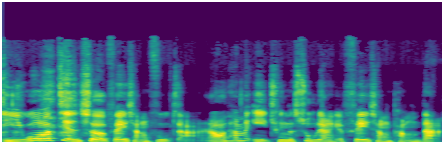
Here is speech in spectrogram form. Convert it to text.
蚁窝建设非常复杂，然后它们蚁群的数量也非常庞大。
